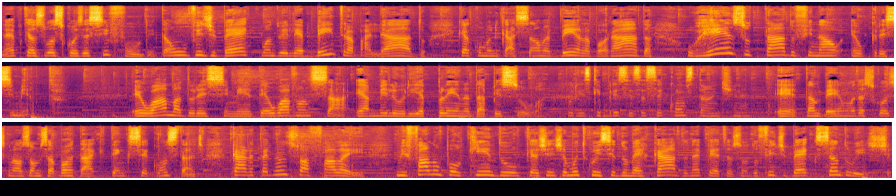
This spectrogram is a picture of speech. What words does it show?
Né, porque as duas coisas se fundem. Então, o feedback, quando ele é bem trabalhado, que a comunicação é bem elaborada, o resultado final é o crescimento, é o amadurecimento, é o avançar, é a melhoria plena da pessoa. Por isso que precisa ser constante, né? É, também uma das coisas que nós vamos abordar que tem que ser constante. Cara, pegando sua fala aí, me fala um pouquinho do que a gente é muito conhecido no mercado, né, Peterson, do feedback sanduíche.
